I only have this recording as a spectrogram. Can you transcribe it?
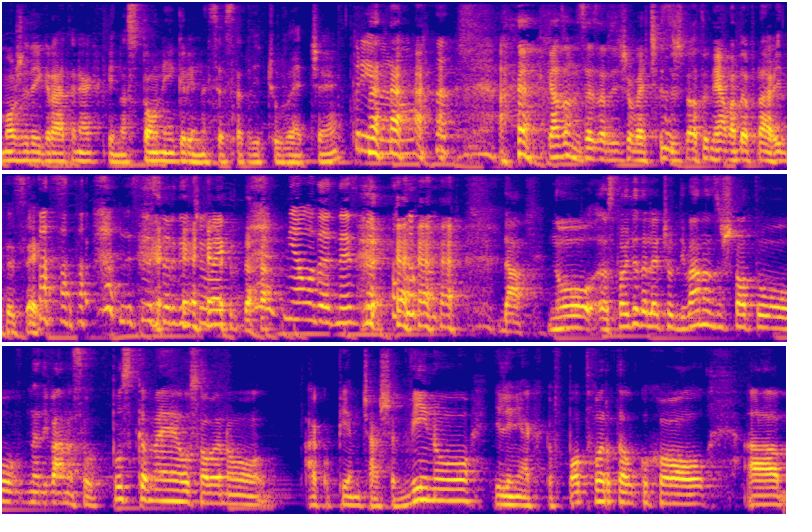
може да играете някакви настолни игри, не се сърди човече. Примерно. Казвам не се сърди човече, защото няма да правите секс. не се сърди човек. да. Няма да е днес. да, но стойте далече от дивана, защото на дивана се отпускаме, особено ако пием чаша вино или някакъв по-твърд алкохол, а,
